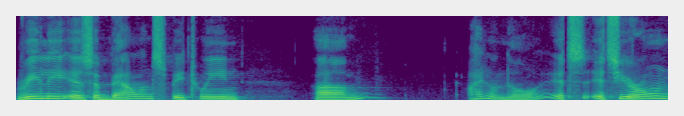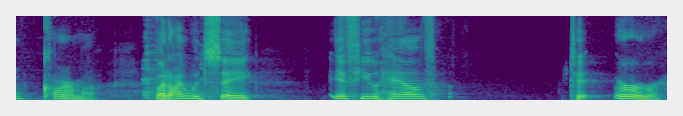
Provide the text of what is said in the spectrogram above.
really is a balance between, um, I don't know, it's, it's your own karma. But I would say if you have to err,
